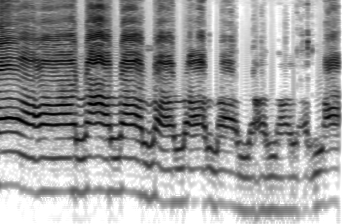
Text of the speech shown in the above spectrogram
লা লা লা লা লা লা লা লা লা লা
